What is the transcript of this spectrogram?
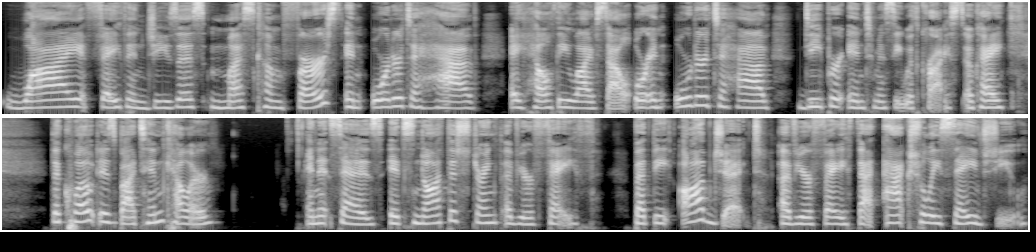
why faith in Jesus must come first in order to have a healthy lifestyle or in order to have deeper intimacy with Christ. Okay. The quote is by Tim Keller, and it says, It's not the strength of your faith but the object of your faith that actually saves you.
